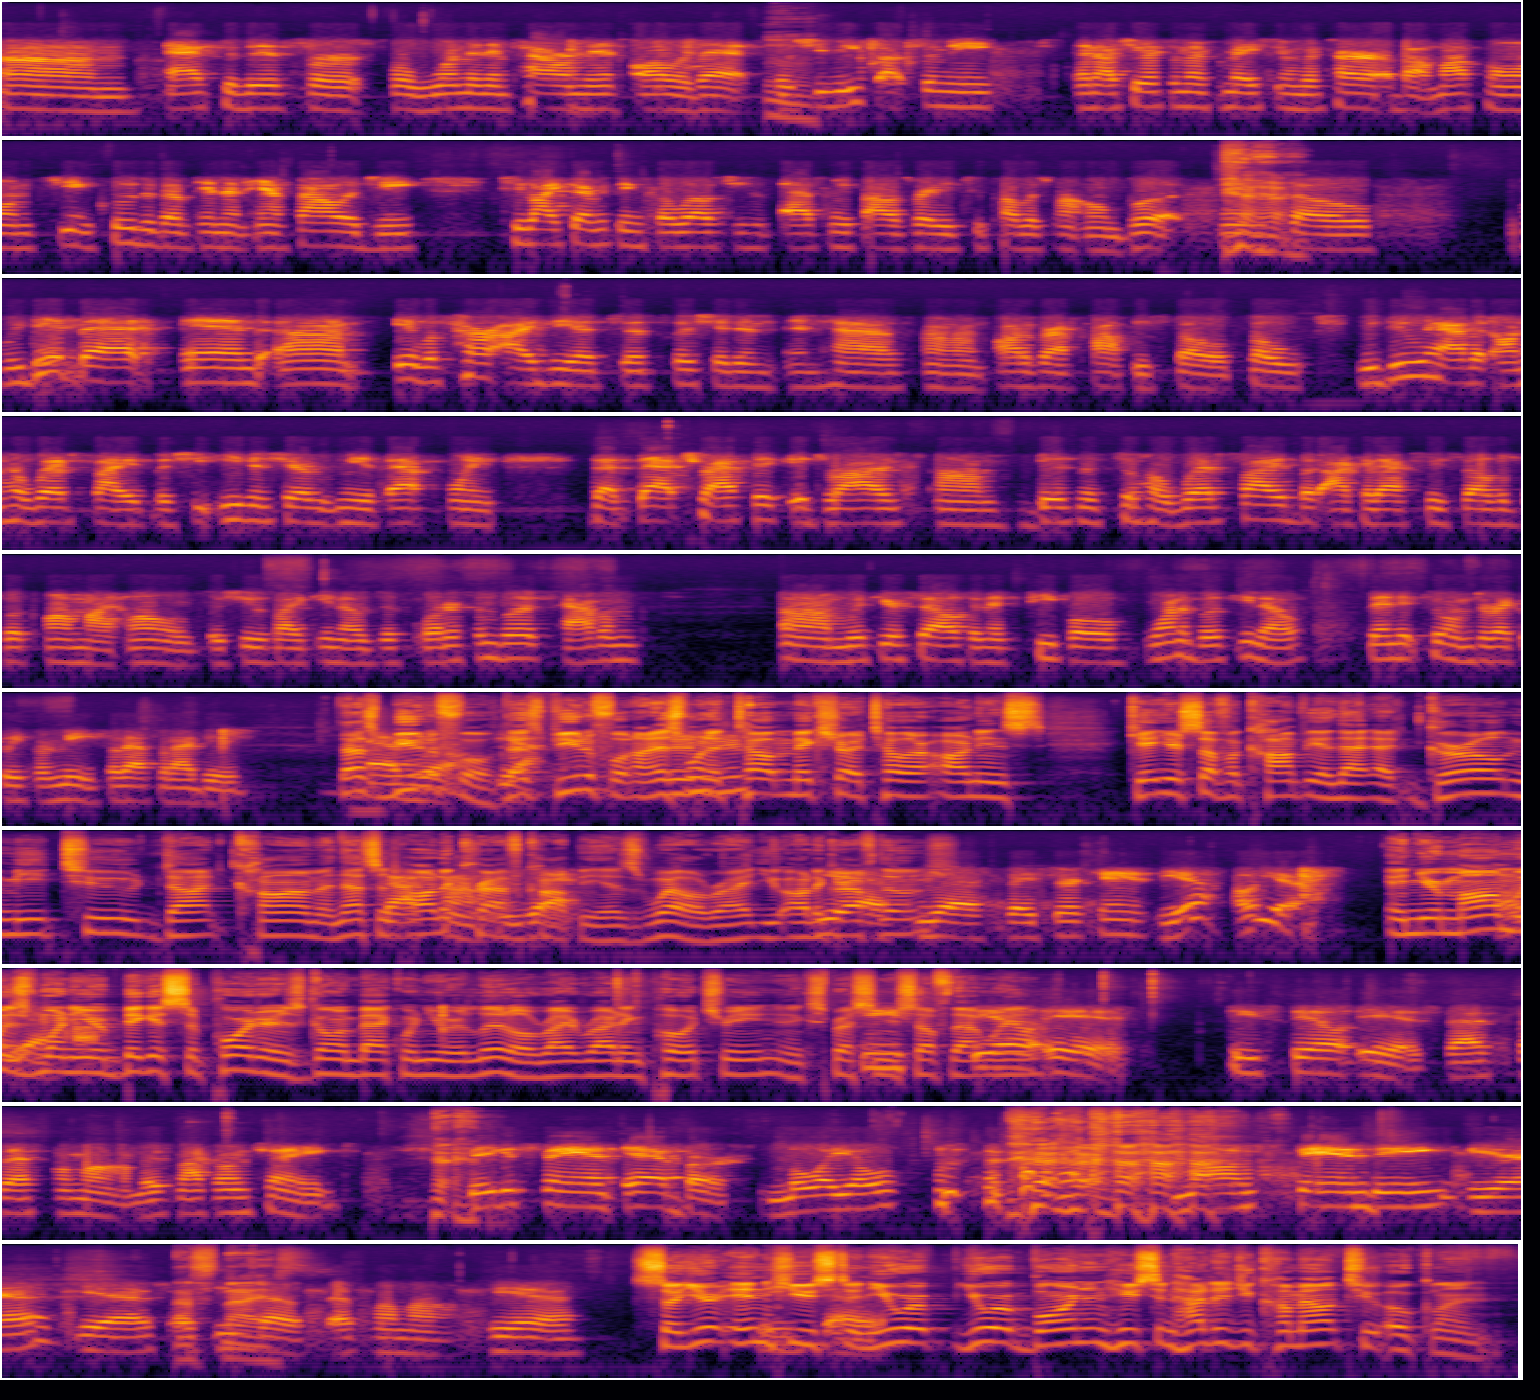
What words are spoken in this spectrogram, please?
um, activist for for women empowerment, all of that. So she reached out to me, and I shared some information with her about my poems. She included them in an anthology. She liked everything so well. She just asked me if I was ready to publish my own book, and so we did that. And um, it was her idea to push it and, and have um, autographed copies sold. So we do have it on her website. But she even shared with me at that point that that traffic it drives um, business to her website, but I could actually sell the book on my own. So she was like, you know, just order some books, have them um, with yourself, and if people want a book, you know, send it to them directly from me. So that's what I do. That's well, beautiful. That's yeah. Mm-hmm. beautiful. And I just want to tell, make sure I tell our audience, get yourself a copy of that at girlmetoo.com. And that's an Dot com, autograph yes. copy as well, right? You autograph Yes, those? yes, they sure can. Yeah, oh yeah. And your mom Oh, was yeah. one of your biggest supporters going back when you were little, right? Writing poetry and expressing She yourself that still way. Still is. She still is. That's that's my mom. It's not going to change. Biggest fan ever. Loyal, long standing. Yeah, yeah. So That's nice. does. That's my mom. Yeah. So you're in She Houston. does. You were you were born in Houston. How did you come out to Oakland?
